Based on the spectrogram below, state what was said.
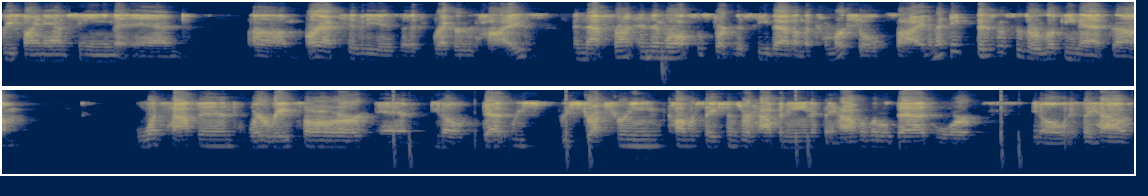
refinancing, and um, our activity is at record highs in that front. And then we're also starting to see that on the commercial side. And I think businesses are looking at um, what's happened, where rates are, and you know, debt restructuring conversations are happening, if they have a little debt, or you know, if they have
